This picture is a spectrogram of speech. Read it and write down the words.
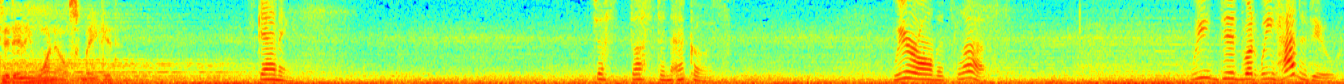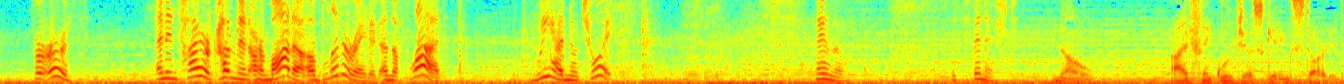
Did anyone else make it? Scanning. Just dust and echoes. We're all that's left. We did what we had to do. For Earth. An entire Covenant armada obliterated, and the Flood. We had no choice. Halo. It's finished. No. I think we're just getting started.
